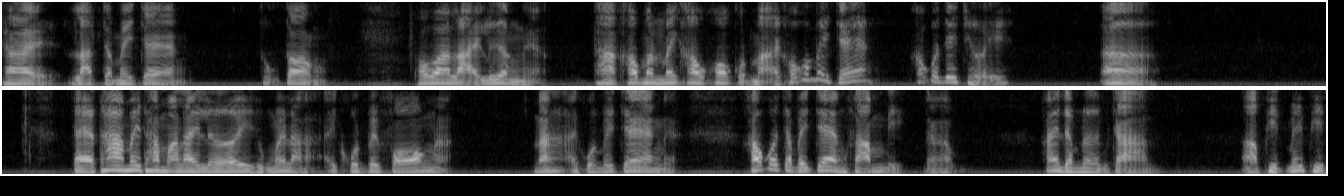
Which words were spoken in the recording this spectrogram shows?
ใช่ รัฐจะไม่แจ้ง ถูกต้อง เพราะว่าหลายเรื่องเนี่ย ถ้าเขามันไม่เข้าข้อกฎหมายเขาก็ไม่แจ้ง เขาก็เฉยเออ แต่ถ้าไม่ทำอะไรเลยถูกไหมล่ะ ไอ้คนไปฟ้องน่ะ นะ ไอ้คนไปแจ้งเนี่ย เขาก็จะไปแจ้งซ้ำอีกนะครับ ให้ดำเนินการ อ่า ผิดไม่ผิด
